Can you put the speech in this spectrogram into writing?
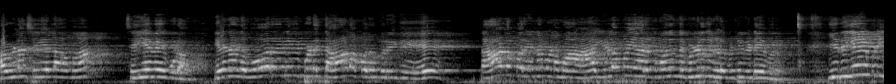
அப்படிலாம் செய்யலாமா? செய்யவே கூடாது. ஏன்னா அந்த ஓரறிவு படைத்த ஆலமரம் இருக்கு. இந்த ஆலமரம் என்ன பண்ணுமா? இளமையா இருக்கும்போது இந்த விழுதுகளை விட்டுக்கிட்டே வரும். இது ஏன் இப்படி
